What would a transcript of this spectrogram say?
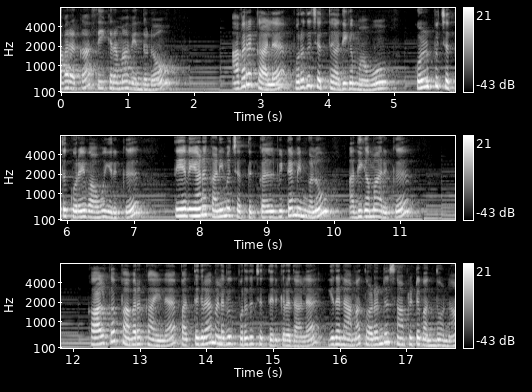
அவரைக்காய் சீக்கிரமாக வெந்துடும். அவரைக்காயில் புரதச்சத்து அதிகமாகவும் கொழுப்பு சத்து குறைவாகவும் இருக்குது தேவையான கனிம சத்துக்கள் விட்டமின்களும் அதிகமாக இருக்குது கால் கப் அவரைக்காயில் பத்து கிராம் அளவு புரதச்சத்து இருக்கிறதால இதை நாம் தொடர்ந்து சாப்பிட்டுட்டு வந்தோன்னா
